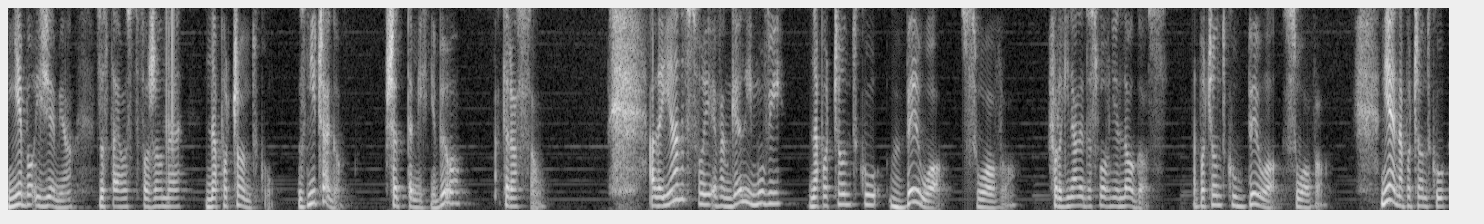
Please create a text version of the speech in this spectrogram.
Niebo i ziemia zostają stworzone na początku, z niczego. Przedtem ich nie było, a teraz są. Ale Jan w swojej Ewangelii mówi: Na początku było słowo. W oryginale dosłownie logos. Na początku było słowo. Nie na początku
